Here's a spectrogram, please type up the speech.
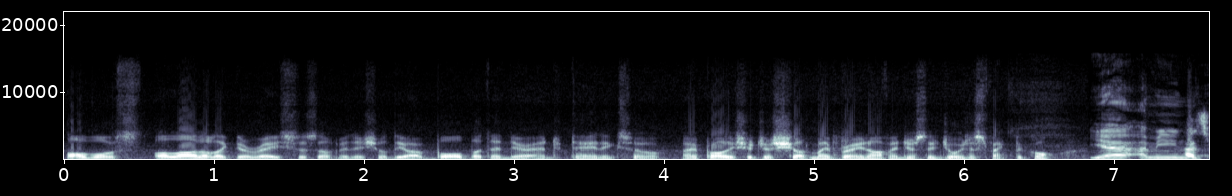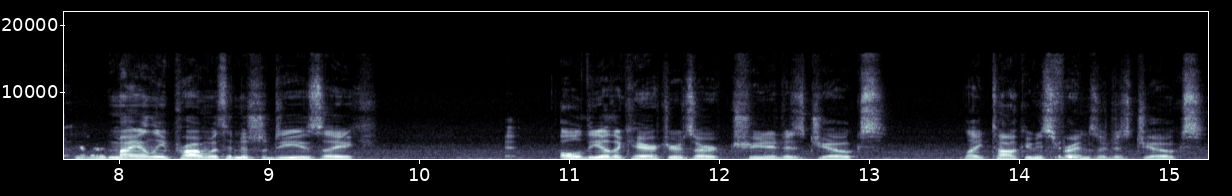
almost a lot of like the races of Initial D are bull, but then they're entertaining. So I probably should just shut my brain off and just enjoy the spectacle. Yeah, I mean, my only problem with Initial D is like all the other characters are treated as jokes. Like Takumi's friends are just jokes,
